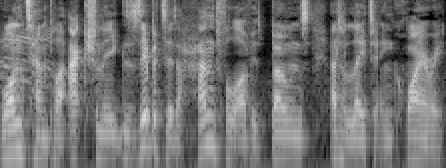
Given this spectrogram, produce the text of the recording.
One Templar actually exhibited a handful of his bones at a later inquiry.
